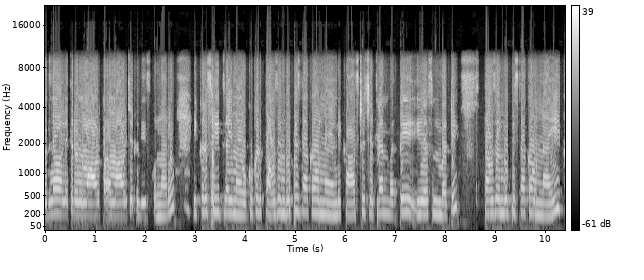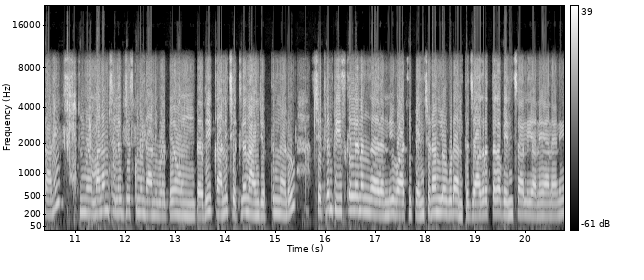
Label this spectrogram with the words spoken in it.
వదిలే వాళ్ళైతే రెండు మామిడి మామిడి చెట్లు తీసుకున్నాను ఉన్నారు. ఇక్కడ స్వీట్లు అయి ఒక్కొక్కటి థౌసండ్ రూపీస్ దాకా ఉన్నాయండి. కాస్ట్ చెట్లను బట్టి ఇయర్స్ బట్టి థౌసండ్ రూపీస్ దాకా ఉన్నాయి. కానీ మనం సెలెక్ట్ చేసుకునే దాన్ని బట్టే ఉంటుంది. కానీ చెట్లను ఆయన చెప్తున్నాడు చెట్లను తీసుకెళ్ళడం కాదండి. వాటిని పెంచడంలో కూడా అంత జాగ్రత్తగా పెంచాలి అని అని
